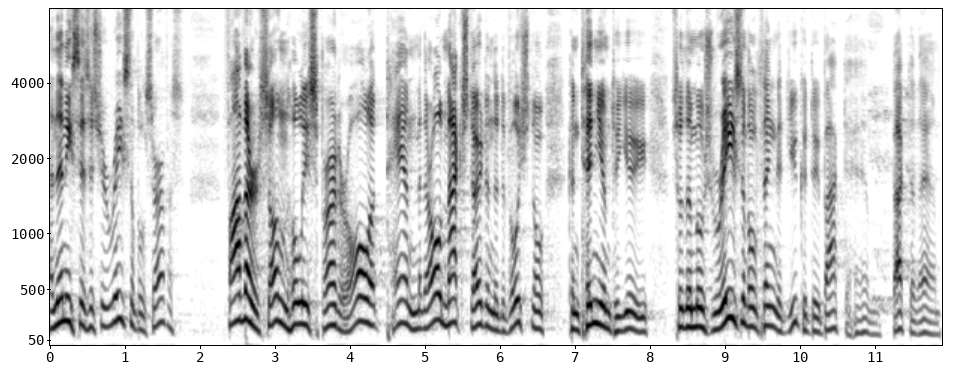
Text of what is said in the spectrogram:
And then he says it's your reasonable service. Father, Son, Holy Spirit are all at 10. They're all maxed out in the devotional continuum to you. So the most reasonable thing that you could do back to Him, back to them,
